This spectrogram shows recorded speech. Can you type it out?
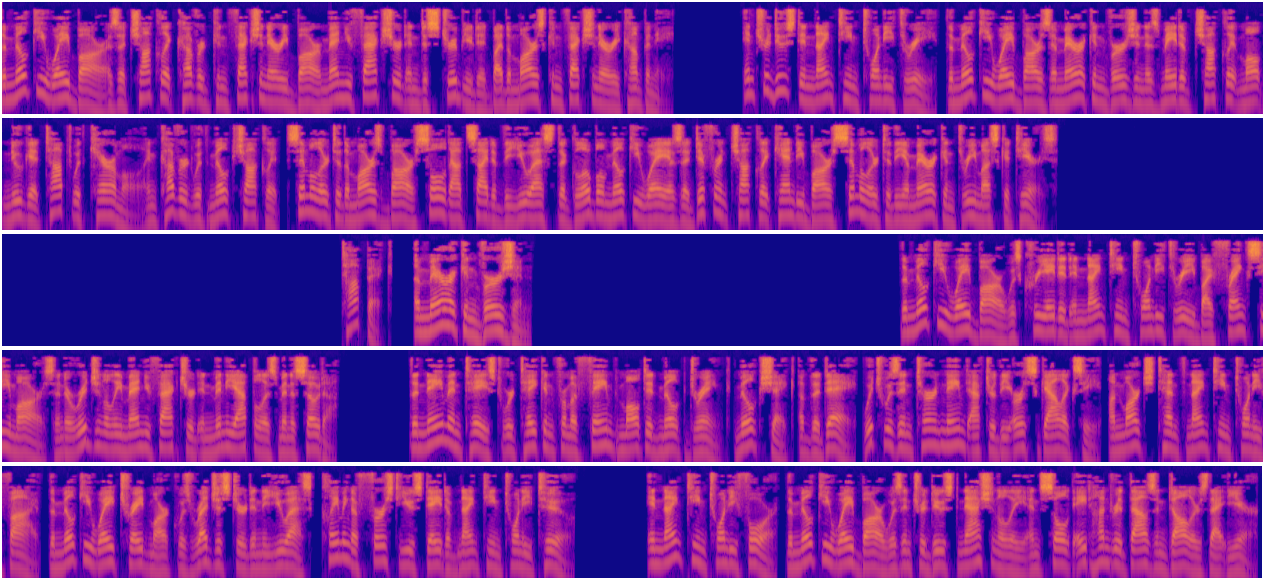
The Milky Way bar is a chocolate-covered confectionery bar manufactured and distributed by the Mars Confectionery Company. Introduced in 1923, the Milky Way bar's American version is made of chocolate malt nougat topped with caramel and covered with milk chocolate, similar to the Mars bar sold outside of the U.S. The Global Milky Way is a different chocolate candy bar similar to the American Three Musketeers. American version The Milky Way bar was created in 1923 by Frank C. Mars and originally manufactured in Minneapolis, Minnesota. The name and taste were taken from a famed malted milk drink milkshake of the day, which was in turn named after the Earth's galaxy. On March 10, 1925, the Milky Way trademark was registered in the U.S., claiming a first use date of 1922. In 1924, the Milky Way bar was introduced nationally and sold $800,000 that year.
